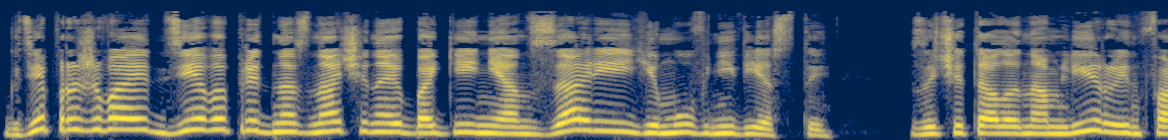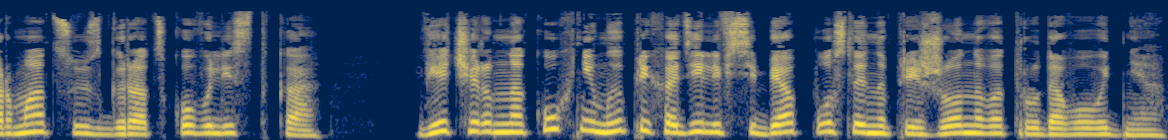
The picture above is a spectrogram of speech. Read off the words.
где проживает дева, предназначенная богиней Анзарии ему в невесты. Зачитала нам Лира информацию из городского листка. Вечером на кухне мы приходили в себя после напряженного трудового дня.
